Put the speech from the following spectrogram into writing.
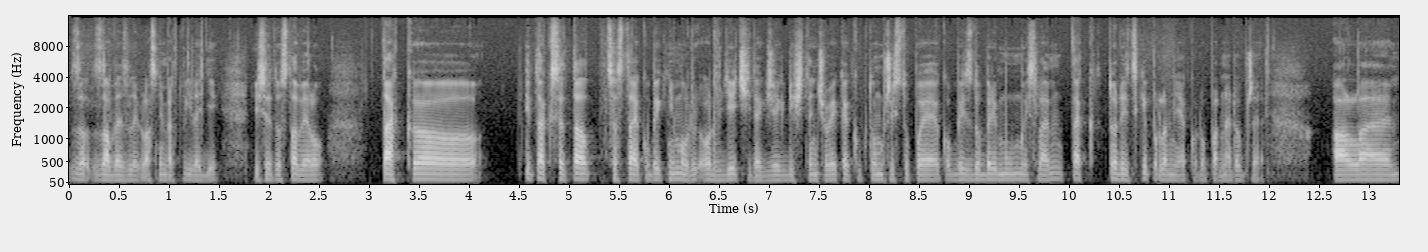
za- zavezli vlastně mrtví lidi, když se to stavělo, tak uh, i tak se ta cesta jakoby k od- odvděčí, takže když ten člověk jako k tomu přistupuje jakoby s dobrým úmyslem, tak to vždycky podle mě jako dopadne dobře. Ale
